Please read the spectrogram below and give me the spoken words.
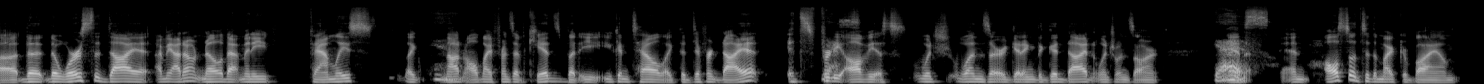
uh, the the worse the diet. I mean, I don't know that many families. Like, yeah. not all my friends have kids, but you, you, can tell like the different diet. It's pretty yes. obvious which ones are getting the good diet and which ones aren't. Yes, and, and also to the microbiome.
